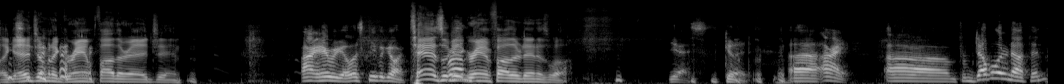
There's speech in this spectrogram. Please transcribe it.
Like, Edge, I'm going to grandfather Edge in. All right, here we go. Let's keep it going. Taz will From- get grandfathered in as well. Yes, good. uh, all right. Um, from Double or Nothing,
